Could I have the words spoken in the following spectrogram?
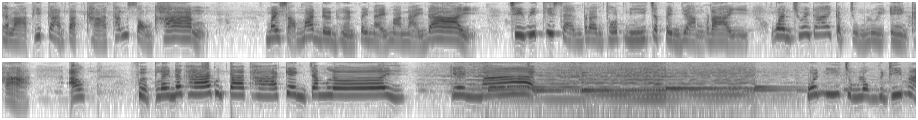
ชราพิการตัดขาทั้งสองข้าง ไม่สามารถเดินเหินไปไหนมาไหนได้ ชีวิตที่แสนรันทดนี้จะเป็นอย่างไร วันช่วยได้กับจุ๋มลุยเองค่ะ เอาฝึกเลยนะคะ คุณตาขาเก่งจังเลย เก่งมาก วันนี้จุ๋มลงพื้นที่มา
